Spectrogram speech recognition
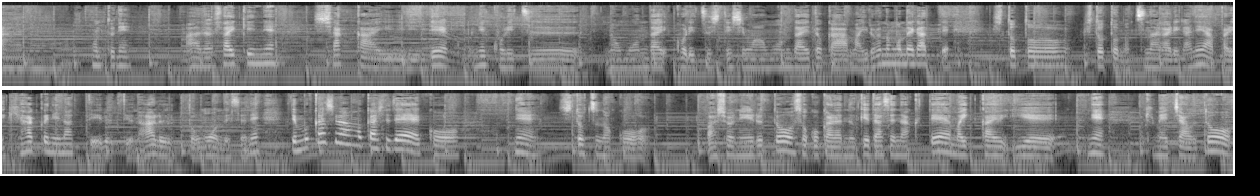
あの本当ねあの最近ね社会で、ね、孤立の問題孤立してしまう問題とか、まあ、いろんな問題があって人と人とのつながりがねやっぱり希薄になっているっていうのはあると思うんですよね。で昔は昔でこうね一つのこう場所にいるとそこから抜け出せなくて、まあ、一回家ね決めちゃうと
